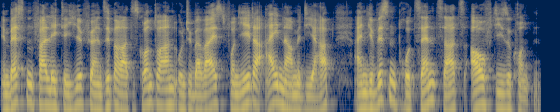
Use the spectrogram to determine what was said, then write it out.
Im besten Fall legt ihr hierfür ein separates Konto an und überweist von jeder Einnahme, die ihr habt, einen gewissen Prozentsatz auf diese Konten.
